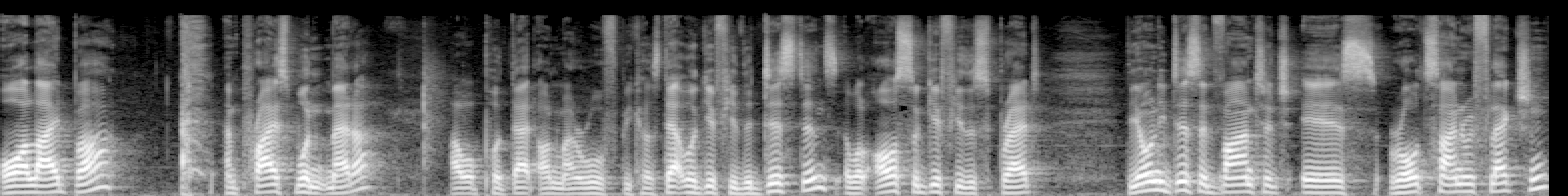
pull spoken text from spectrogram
or light bar, and price wouldn't matter, I will put that on my roof because that will give you the distance. It will also give you the spread. The only disadvantage is road sign reflection,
